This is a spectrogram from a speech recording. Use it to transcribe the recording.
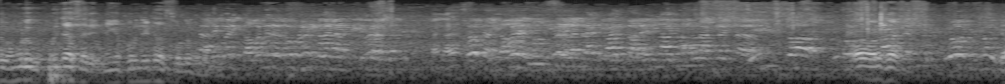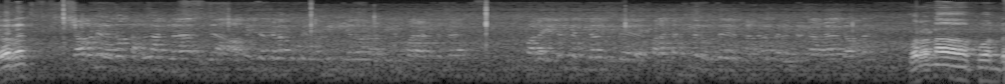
அது உங்களுக்கு புரிஞ்சா சரி. நீங்கள் புரிஞ்சுக்கிட்டு அதை சொல்லுங்கள் ஒரு சார் கொரோனா போன்ற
